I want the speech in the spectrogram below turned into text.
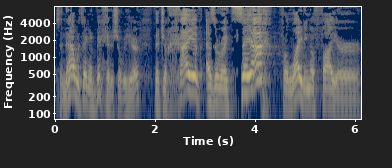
So now we're taking a big chiddush over here that you're chayiv as a reitzeach for lighting a fire.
